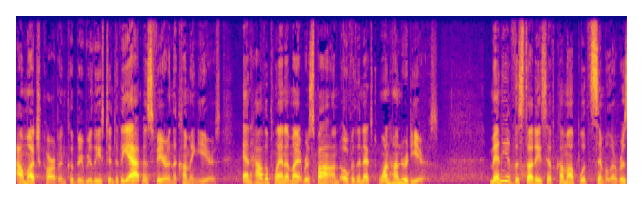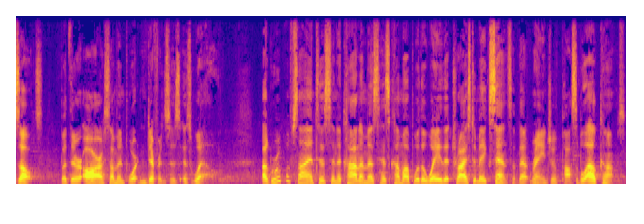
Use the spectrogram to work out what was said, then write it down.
how much carbon could be released into the atmosphere in the coming years and how the planet might respond over the next 100 years. Many of the studies have come up with similar results, but there are some important differences as well. A group of scientists and economists has come up with a way that tries to make sense of that range of possible outcomes.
